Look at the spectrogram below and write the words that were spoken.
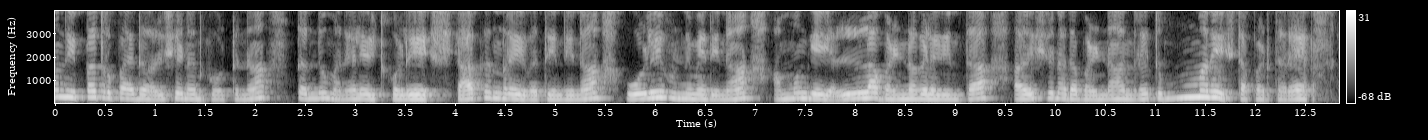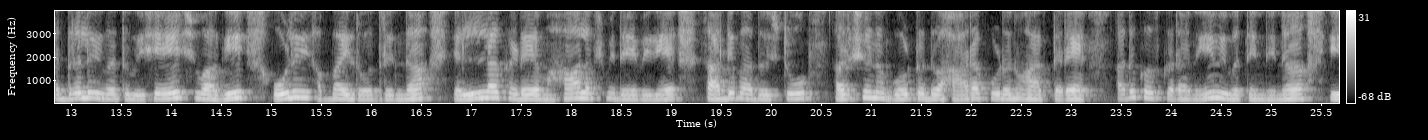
ಒಂದು ಇಪ್ಪತ್ತು ರೂಪಾಯಿದು ಅರಿಶಿಣದ ಗೋಟನ್ನು ತಂದು ಮನೆಯಲ್ಲೇ ಇಟ್ಕೊಳ್ಳಿ. ಯಾಕಂದರೆ ಇವತ್ತಿನ ದಿನ ಹೋಳಿ ಹುಣ್ಣಿಮೆ ದಿನ ಅಮ್ಮಂಗೆ ಎಲ್ಲ ಬಣ್ಣಗಳಿಗಿಂತ ಅರಿಶಿಣದ ಬಣ್ಣ ಅಂದರೆ ತುಂಬಾ ಇಷ್ಟಪಡ್ತಾರೆ. ಅದರಲ್ಲೂ ಇವತ್ತು ವಿಶೇಷವಾಗಿ ಹೋಳಿ ಹಬ್ಬ ಇರೋದರಿಂದ ಎಲ್ಲ ಕಡೆ ಮಹಾಲಕ್ಷ್ಮಿ ದೇವಿಗೆ ಸಾಧ್ಯವಾದಷ್ಟು ಅರಿಶಿಣ ಗೋಟದ ಹಾರ ಕೂಡ ಹಾಕ್ತಾರೆ. ಅದಕ್ಕೋಸ್ಕರ ನೀವು ಇವತ್ತಿನ ದಿನ ಈ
